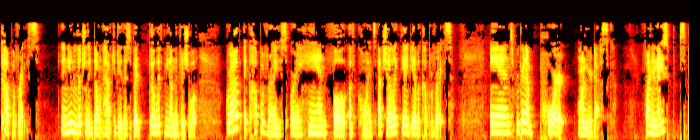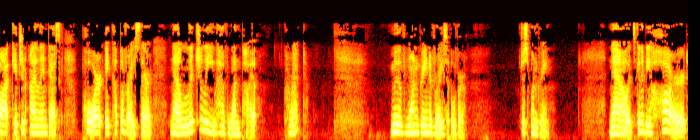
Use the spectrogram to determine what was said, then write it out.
cup of rice. And you literally don't have to do this, but go with me on the visual. Grab a cup of rice or a handful of coins. Actually, I like the idea of a cup of rice. And we're going to pour it on your desk. Find a nice spot, kitchen island desk, pour a cup of rice there. Now, literally, you have one pile, correct? Move one grain of rice over. Just one grain. Now, it's going to be hard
